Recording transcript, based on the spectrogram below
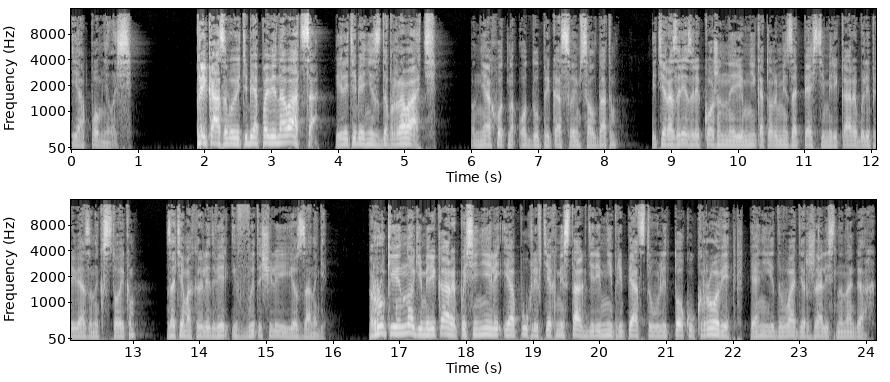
и опомнилась. «Приказываю тебе повиноваться, или тебе не сдобровать!» Он неохотно отдал приказ своим солдатам, и те разрезали кожаные ремни, которыми запястья Мерикары были привязаны к стойкам, затем открыли дверь и вытащили ее за ноги. Руки и ноги Мерикары посинели и опухли в тех местах, где ремни препятствовали току крови, и они едва держались на ногах.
